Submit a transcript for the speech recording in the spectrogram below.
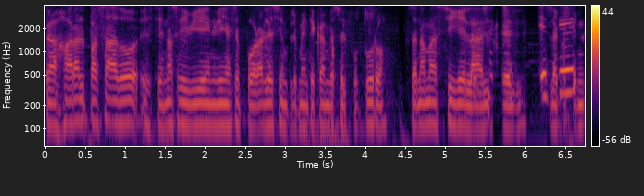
viajar al pasado este, no se divide en líneas temporales, simplemente cambias el futuro. O sea, nada más sigue la, el- Es la que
